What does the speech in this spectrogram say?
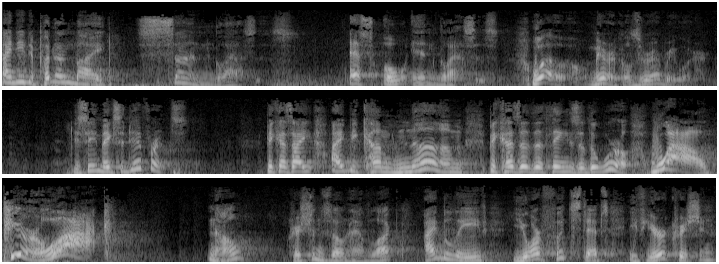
I need to put on my sunglasses. S O N glasses. Whoa, miracles are everywhere. You see, it makes a difference. Because I, I become numb because of the things of the world. Wow, pure luck! No, Christians don't have luck. I believe your footsteps, if you're a Christian,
